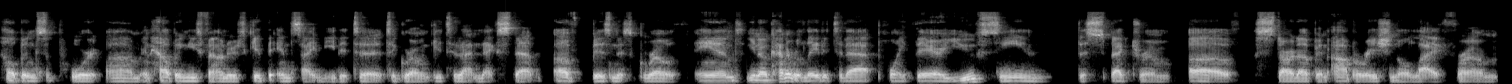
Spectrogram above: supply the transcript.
helping support um, and helping these founders get the insight needed to to grow and get to that next step of business growth. And you know, kind of related to that point there, you've seen the spectrum of startup and operational life from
